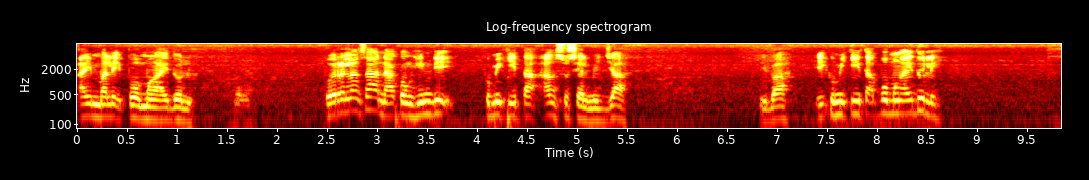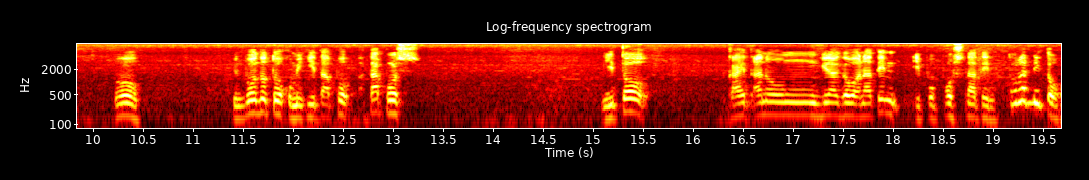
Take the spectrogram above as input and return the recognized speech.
Ay mali po mga idol. Pwera lang sana kung hindi kumikita ang social media. Diba? Eh, kumikita po mga idol eh. Oo. Yun po totoo, kumikita po. Tapos, dito, kahit anong ginagawa natin, ipopost natin. Tulad nito,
